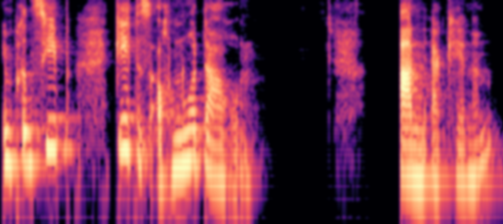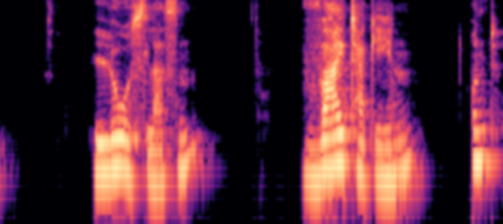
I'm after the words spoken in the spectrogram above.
Im Prinzip geht es auch nur darum, anerkennen, loslassen, weitergehen und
